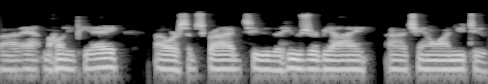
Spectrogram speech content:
at MahoneyPA or subscribe to the Hoosier BI channel on YouTube.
